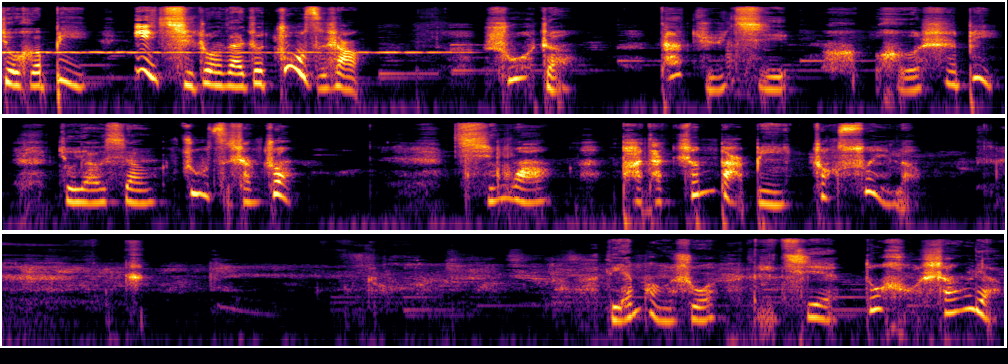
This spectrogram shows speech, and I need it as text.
就和璧一起撞在这柱子上。”说着，他举起。和和氏璧就要向柱子上撞，秦王怕他真把璧撞碎了，连忙说一切都好商量，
